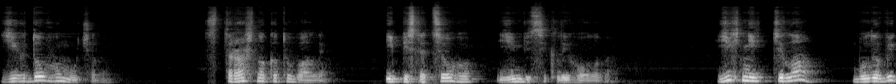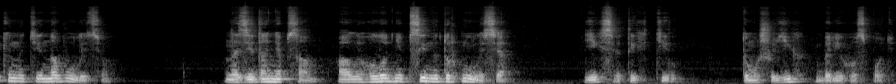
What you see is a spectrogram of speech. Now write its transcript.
Їх довго мучили, страшно катували, і після цього їм відсікли голови. Їхні тіла були викинуті на вулицю, на з'їдання псам, але голодні пси не торкнулися їх святих тіл, тому що їх беріг Господь.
